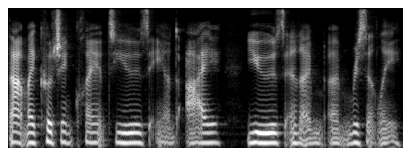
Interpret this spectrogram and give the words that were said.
that my coaching clients use and I use, and I'm I'm recently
